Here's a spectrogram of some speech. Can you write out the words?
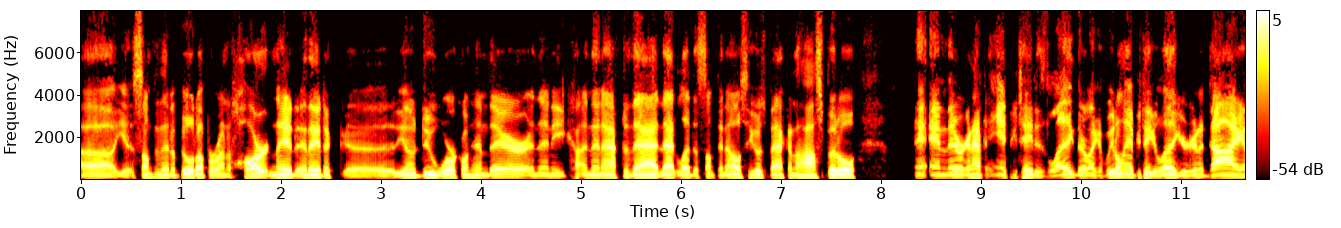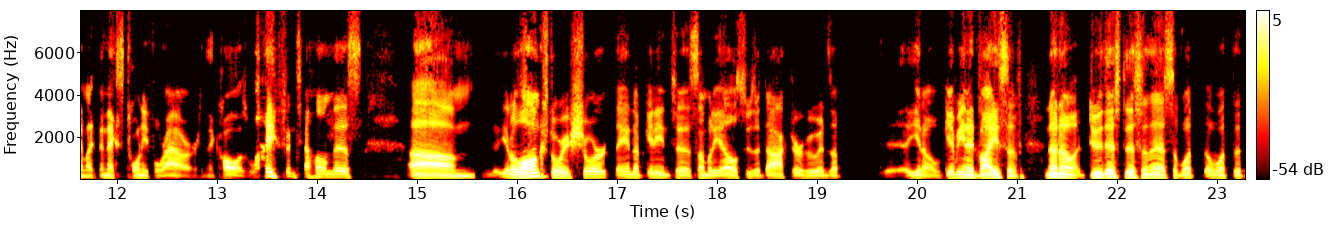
uh, yeah, something that had built up around his heart, and they had, and they had to uh, you know do work on him there. And then he and then after that, that led to something else. He goes back in the hospital, and, and they're gonna have to amputate his leg. They're like, if we don't amputate your leg, you're gonna die in like the next 24 hours. And they call his wife and tell him this. Um, you know, long story short, they end up getting to somebody else who's a doctor who ends up you know, giving advice of no, no, do this, this, and this of what of what the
